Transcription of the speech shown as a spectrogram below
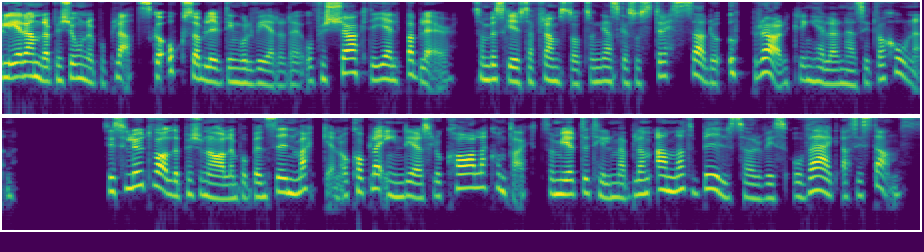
Flera andra personer på plats ska också ha blivit involverade och försökte hjälpa Blair, som beskrivs ha framstått som ganska så stressad och upprörd kring hela den här situationen. Till slut valde personalen på bensinmacken att koppla in deras lokala kontakt som hjälpte till med bland annat bilservice och vägassistans.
